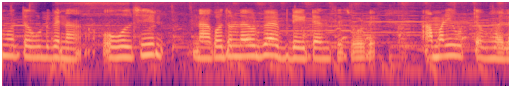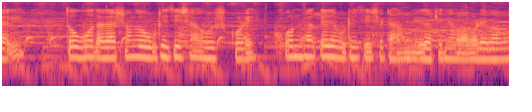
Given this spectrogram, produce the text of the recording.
মধ্যে উঠবে না। ও বলছে, নাগরদোলায় উঠবে আর ব্রেক ডান্সে চড়বে। আমারই উঠতে ভয় লাগে। তবুও দাদার সঙ্গে উঠেছি সাহস করে। কোন ভাগে যে উঠেছি সেটা আমি জানি না, বাবারে বাবা।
